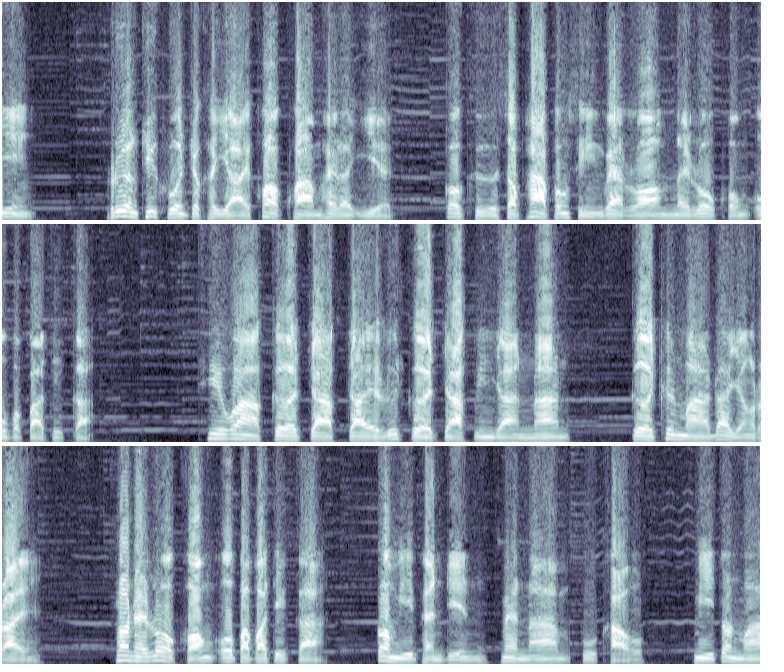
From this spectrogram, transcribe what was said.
ยิ่ง เรื่องที่ควรจะขยายข้อความให้ละเอียด ก็คือสภาพของสิ่งแวดล้อมในโลกของโอปปาติกะ ที่ว่าเกิดจากใจหรือเกิดจากวิญญาณนั้น เกิดขึ้นมาได้อย่างไร เพราะในโลกของโอปปาติกะ ก็มีแผ่นดิน แม่น้ำภูเขา มีต้นไม้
